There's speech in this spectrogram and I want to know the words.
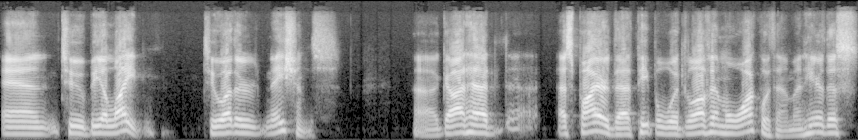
and to be a light to other nations. Uh, God had aspired that people would love him and walk with him. And here, this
